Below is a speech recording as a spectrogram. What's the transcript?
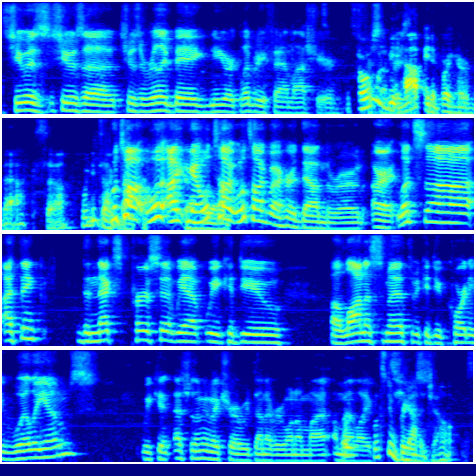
She was she was a she was a really big New York Liberty fan last year. Storm for some would be reason. happy to bring her back, so we can talk. We'll talk. We'll, I, yeah, we'll road. talk. We'll talk about her down the road. All right. Let's. Uh, I think the next person we have, we could do Alanna Smith. We could do Courtney Williams. We can actually. Let me make sure we've done everyone on my on my Let- like. Let's do tiers. Brionna Jones.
